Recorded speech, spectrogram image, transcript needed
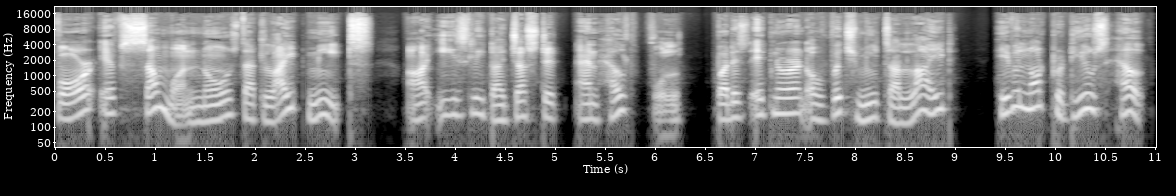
For if someone knows that light meats are easily digested and healthful, but is ignorant of which meats are light, he will not produce health.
